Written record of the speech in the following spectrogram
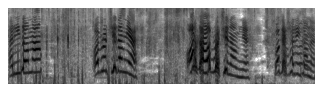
Arizona, obróć się do mnie! Olga, obróć się na mnie! Pokaż Arizonę!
